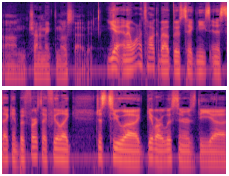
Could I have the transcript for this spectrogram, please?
um, trying to make the most out of it. Yeah, and I want to talk about those techniques in a second, but first, I feel like just to uh, give our listeners the uh,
